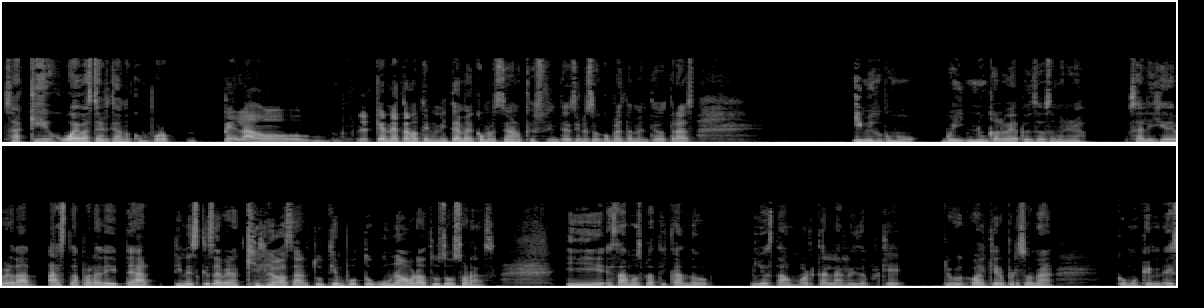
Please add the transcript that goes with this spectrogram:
O sea, qué hueva estar dateando con puro pelado que neta no tiene ni tema de conversación, que sus intenciones son completamente otras. Y me dijo como, güey, nunca lo había pensado de esa manera. O sea, le dije, de verdad, hasta para datear tienes que saber a quién le vas a dar tu tiempo, tu una hora o tus dos horas. Y estábamos platicando y yo estaba muerta de la risa porque yo creo que cualquier persona, como que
